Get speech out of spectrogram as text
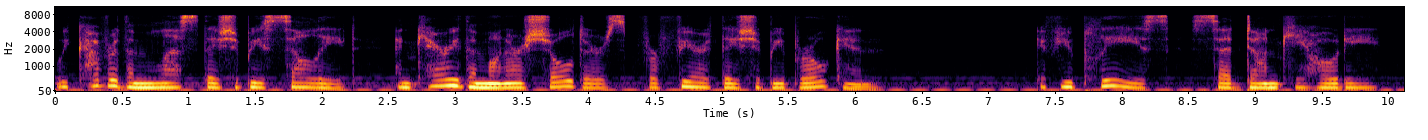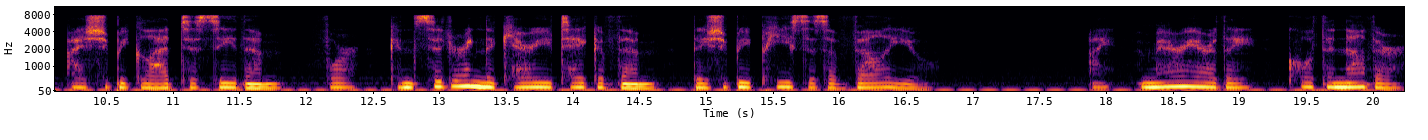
We cover them lest they should be sullied, and carry them on our shoulders for fear they should be broken. If you please, said Don Quixote, I should be glad to see them, for, considering the care you take of them, they should be pieces of value. I marry are they, quoth another,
